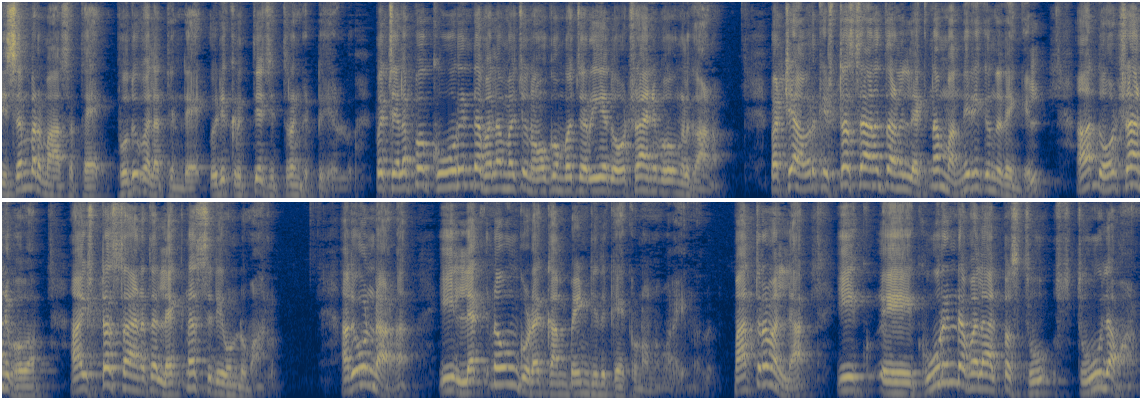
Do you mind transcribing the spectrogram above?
ഡിസംബർ മാസത്തെ പൊതുഫലത്തിന്റെ ഒരു കൃത്യചിത്രം കിട്ടുകയുള്ളൂ. ഇപ്പോൾ ചിലപ്പോൾ കൂറിന്റെ ഫലം വെച്ച് നോക്കുമ്പോൾ ചെറിയ ദോഷാനുഭവങ്ങൾ കാണും. പക്ഷേ അവർക്ക് ഇഷ്ടസ്ഥാനത്താണ് ലഗ്നം വന്നിരിക്കുന്നതെങ്കിൽ ആ ദോഷാനുഭവം ആ ഇഷ്ടസ്ഥാനത്തെ ലഗ്നസ്ഥിതി കൊണ്ട് മാറും. അതുകൊണ്ടാണ് ഈ ലഗ്നവും കൂടെ കമ്പൈൻ ചെയ്ത് കേൾക്കണമെന്ന് പറയുന്നത്. മാത്രമല്ല ഈ കൂറിന്റെ ഫലം അല്പം സ്ഥൂ സ്ഥൂലമാണ്.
